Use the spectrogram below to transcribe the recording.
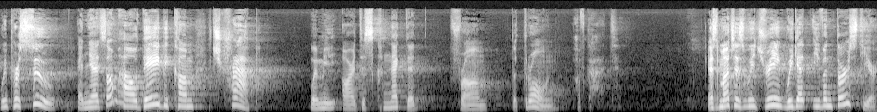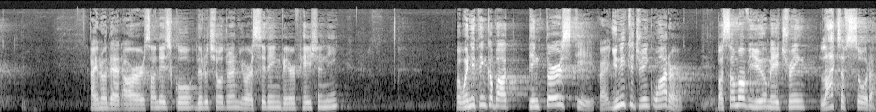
we pursue, and yet somehow they become trap when we are disconnected from the throne of God. As much as we drink, we get even thirstier. I know that our Sunday school little children, you are sitting very patiently. But when you think about being thirsty, right, you need to drink water. But some of you may drink lots of soda.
